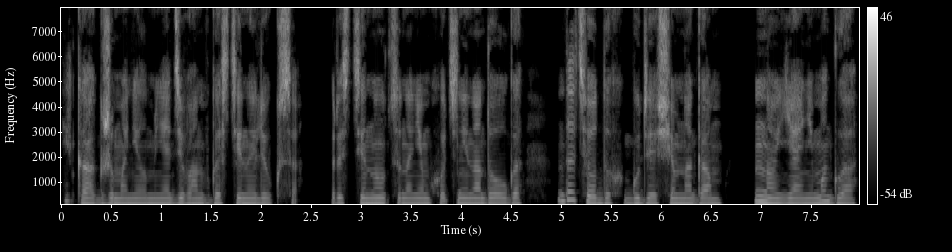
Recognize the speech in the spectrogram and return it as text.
И как же манил меня диван в гостиной люкса. Растянуться на нем хоть ненадолго, дать отдых гудящим ногам. Но я не могла.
